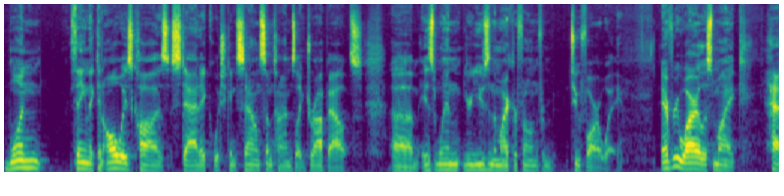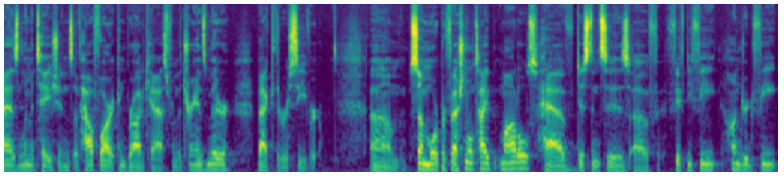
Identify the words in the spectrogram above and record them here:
one thing that can always cause static, which can sound sometimes like dropouts, um, is when you're using the microphone from too far away. Every wireless mic has limitations of how far it can broadcast from the transmitter back to the receiver. Um, some more professional type models have distances of 50 feet, 100 feet,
